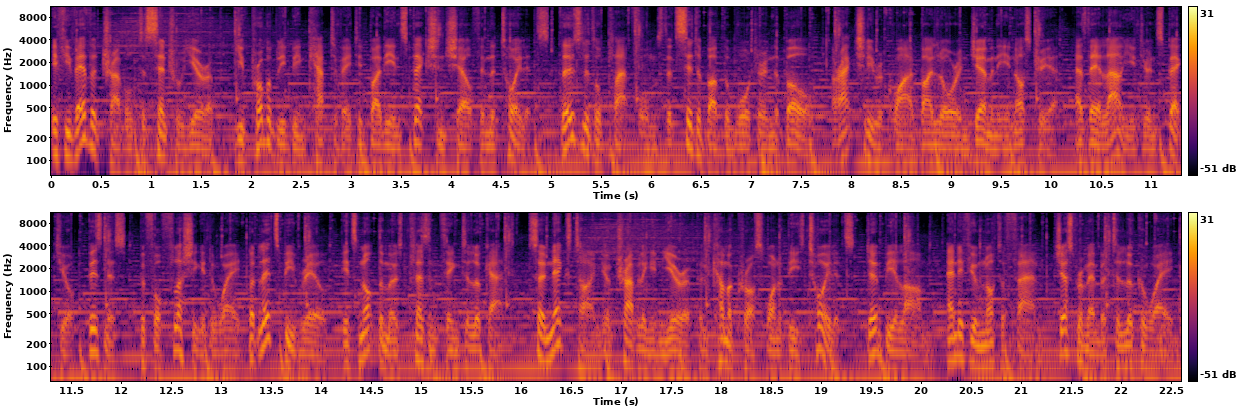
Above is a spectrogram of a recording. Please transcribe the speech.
If you've ever traveled to Central Europe, you've probably been captivated by the inspection shelf in the toilets. Those little platforms that sit above the water in the bowl are actually required by law in Germany and Austria, as they allow you to inspect your business before flushing it away. But let's be real, it's not the most pleasant thing to look at. So next time you're traveling in Europe and come across one of these toilets, don't be alarmed. And if you're not a fan, just remember to look away.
